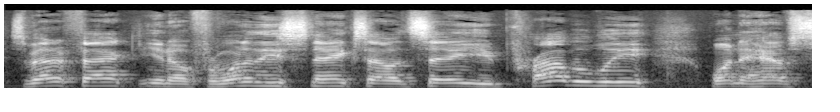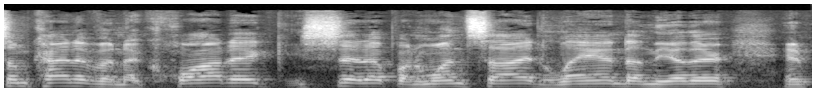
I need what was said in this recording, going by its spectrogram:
As a matter of fact you know for one of these snakes I would say you'd probably want to have some kind of an aquatic set up on one side land on the other and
